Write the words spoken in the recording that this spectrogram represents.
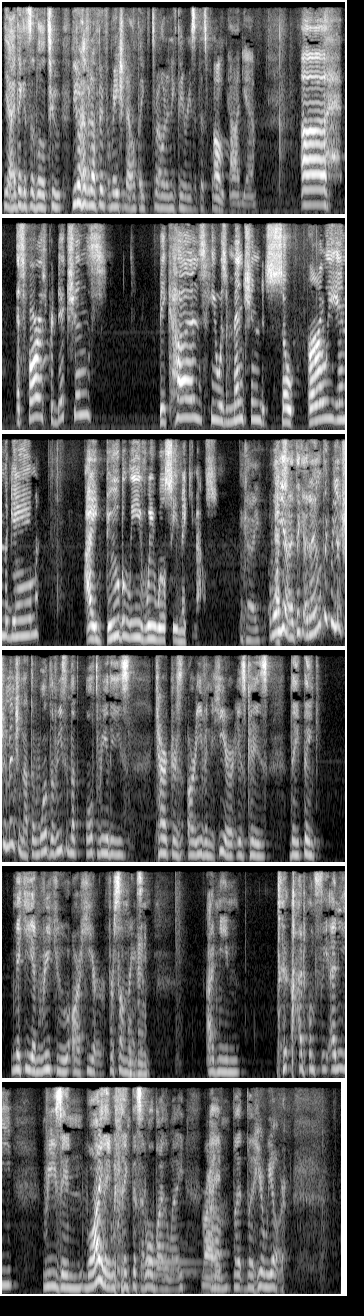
Yeah, I think it's a little too. You don't have enough information, I don't think, to throw out any theories at this point. Oh God, yeah. Uh, as far as predictions, because he was mentioned so early in the game, I do believe we will see Mickey Mouse. Okay. Well, That's- yeah, I think, and I don't think we actually mentioned that. The one, the reason that all three of these characters are even here is because they think Mickey and Riku are here for some Mhm. reason. I mean, I don't see any reason why they would think this at all. By the way. Right. Um, but but here we are.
